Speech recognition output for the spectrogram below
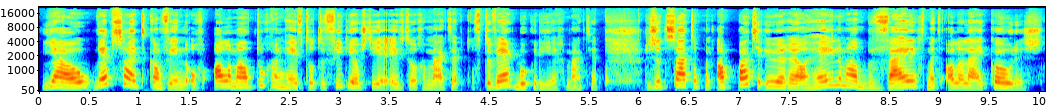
jouw website kan vinden of allemaal toegang heeft tot de video's die je eventueel gemaakt hebt of de werkboeken die je gemaakt hebt. Dus het staat op een aparte URL, helemaal beveiligd met allerlei codes.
